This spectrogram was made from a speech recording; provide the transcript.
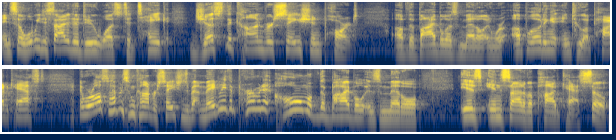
And so, what we decided to do was to take just the conversation part of the Bible is Metal and we're uploading it into a podcast and we're also having some conversations about maybe the permanent home of the Bible is metal is inside of a podcast. So,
